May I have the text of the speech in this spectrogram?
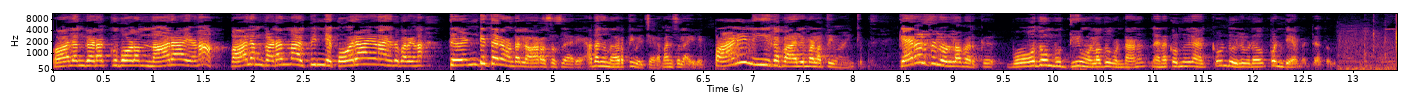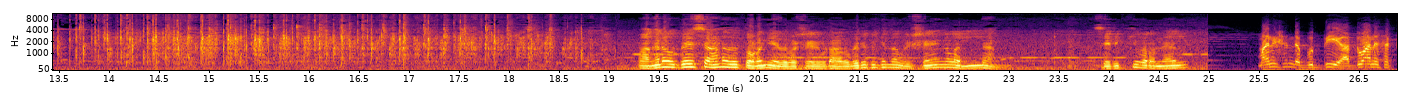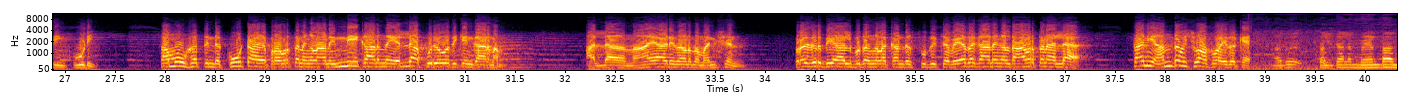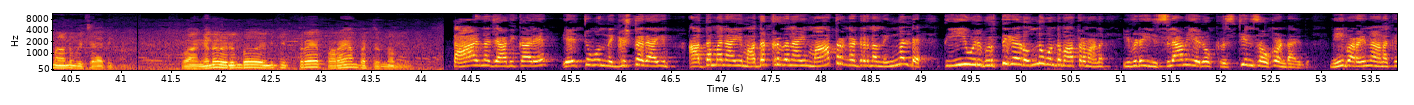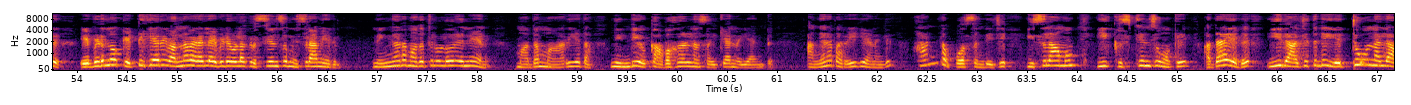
പാലം കടക്കുമ്പോളം നാരായണ പാലം കടന്നാൽ പിന്നെ കോരായണ എന്ന് പറയുന്ന തെണ്ടിത്തരം ഉണ്ടല്ലോ ആർ എസ് എസ്കാരെ അതങ്ങ് നിർത്തി വെച്ചാൽ മനസ്സിലായില്ലേ? പണി നീയൊക്കെ പാലും വെള്ളത്തിൽ വാങ്ങിക്കും. കേരളത്തിലുള്ളവർക്ക് ബോധവും ബുദ്ധിയും ഉള്ളത് കൊണ്ടാണ് നിനക്കൊന്നും ഒരു അക്കൗണ്ട് ഒരു ഇവിടെ ഓപ്പൺ ചെയ്യാൻ പറ്റാത്തത്. അപ്പൊ അങ്ങനെ ഉദ്ദേശിച്ചാണ് ഇത് തുടങ്ങിയത്. പക്ഷെ ഇവിടെ അവതരിപ്പിക്കുന്ന വിഷയങ്ങളെല്ലാം ശരിക്കു പറഞ്ഞാൽ മനുഷ്യന്റെ ബുദ്ധി അധ്വാന ശക്തിയും കൂടി. സമൂഹത്തിന്റെ കൂട്ടായ പ്രവർത്തനങ്ങളാണ് ഇന്നീ കാണുന്ന എല്ലാ പുരോഗതിക്കും കാരണം. അല്ലാതെ നായാടി നടന്ന മനുഷ്യൻ പ്രകൃതി അത്ഭുതങ്ങളെ കണ്ട് സ്തുതിച്ച വേദഗാനങ്ങളുടെ ആവർത്തനമല്ല. തനി അന്ധവിശ്വാസമാണ് ഇതൊക്കെ. അത് തൽക്കാലം വേണ്ടെന്നാണ് വിചാരിക്കുന്നത്. അപ്പൊ അങ്ങനെ വരുമ്പോ എനിക്ക് ഇത്രേ പറയാൻ പറ്റുന്നുള്ളൂ. താഴ്ന്ന ജാതിക്കാരെ ഏറ്റവും നികൃഷ്ടരായും അധമനായും അധകൃതനായും മാത്രം കണ്ടിരുന്ന നിങ്ങളുടെ തീ ഒരു വൃത്തികേട് ഒന്നുകൊണ്ട് മാത്രമാണ് ഇവിടെ ഇസ്ലാമിയരോ ക്രിസ്ത്യൻസോ ഒക്കെ ഉണ്ടായത്. നീ പറയുന്ന കണക്ക് എവിടുന്നോ കെട്ടിക്കേറി വന്നവരല്ല ഇവിടെയുള്ള ക്രിസ്ത്യൻസും ഇസ്ലാമിയരും. നിങ്ങളുടെ മതത്തിലുള്ളവർ തന്നെയാണ്. മതം മാറിയതാ. നിന്റെയൊക്കെ അവഹേളനം സഹിക്കാൻ വയ്യാണ്ട് അങ്ങനെ പറയുകയാണെങ്കിൽ ഹൺഡ്രഡ് പെർസെന്റേജ് ഇസ്ലാമും ഈ ക്രിസ്ത്യൻസും ഒക്കെ അതായത് ഈ രാജ്യത്തിന്റെ ഏറ്റവും നല്ല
